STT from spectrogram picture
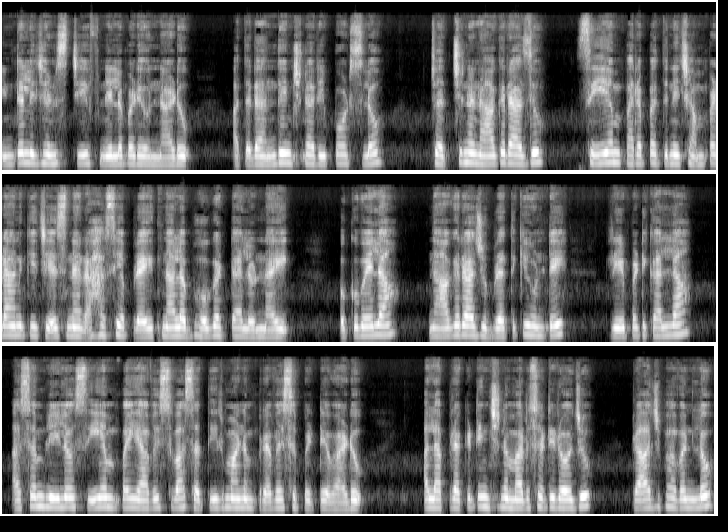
ఇంటెలిజెన్స్ చీఫ్ నిలబడి ఉన్నాడు. అతడు అందించిన రిపోర్ట్స్లో చచ్చిన నాగరాజు సీఎం పరపతిని చంపడానికి చేసిన రహస్య ప్రయత్నాల భోగట్టాలున్నాయి. ఒకవేళ నాగరాజు బ్రతికి ఉంటే రేపటికల్లా అసెంబ్లీలో సీఎంపై అవిశ్వాస తీర్మానం ప్రవేశపెట్టేవాడు. అలా ప్రకటించిన మరుసటి రోజు రాజ్భవన్లో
